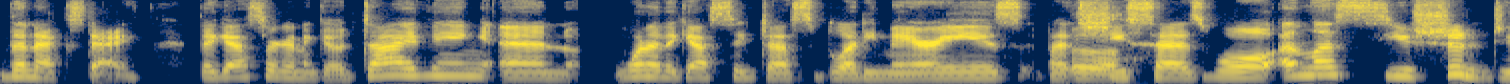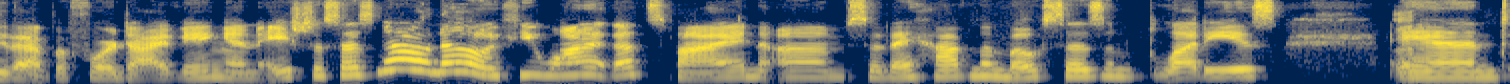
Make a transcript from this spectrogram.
the next day. The guests are going to go diving, and one of the guests suggests Bloody Marys, but Ugh. she says, Well, unless you shouldn't do that before diving. And Aisha says, No, no, if you want it, that's fine. Um, so they have mimosas and bloodies, Ugh. and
